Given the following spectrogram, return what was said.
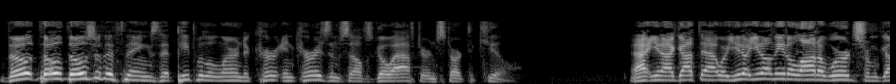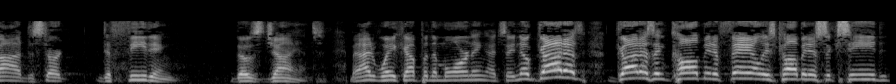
Though, though those are the things that people who learn to encourage themselves go after and start to kill. You know, I got that where you don't, you don't need a lot of words from God to start defeating those giants. Mean, I'd wake up in the morning, I'd say, no, God has, God hasn't called me to fail, He's called me to succeed.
